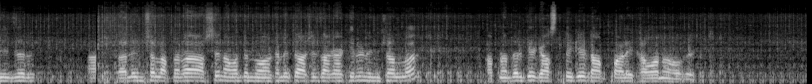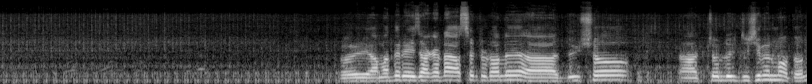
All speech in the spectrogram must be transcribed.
নিজের তাহলে ইনশাল্লাহ আপনারা আসেন, আমাদের নোয়াখালীতে আসে জায়গা কিনেন ইনশাল্লাহ। আপনাদেরকে গাছ থেকে ডাব পাড়ে খাওয়ানো হবে। ওই আমাদের এই জায়গাটা আছে টোটালে দুইশো চল্লিশ ডিসিমের মতন।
